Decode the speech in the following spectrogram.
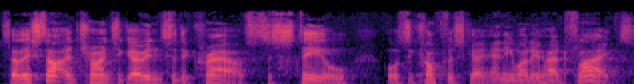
So they started trying to go into the crowds to steal or to confiscate anyone who had flags.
